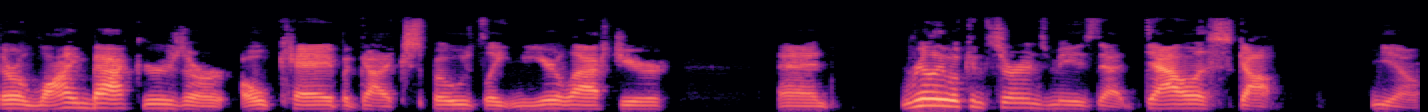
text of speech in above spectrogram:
Their linebackers are okay, but got exposed late in the year last year. And really, what concerns me is that Dallas got, you know,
